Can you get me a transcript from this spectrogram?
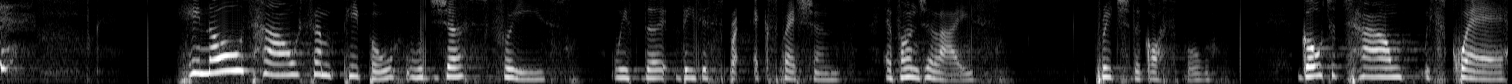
he knows how some people would just freeze with the, these expressions evangelize, preach the gospel, go to town square,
